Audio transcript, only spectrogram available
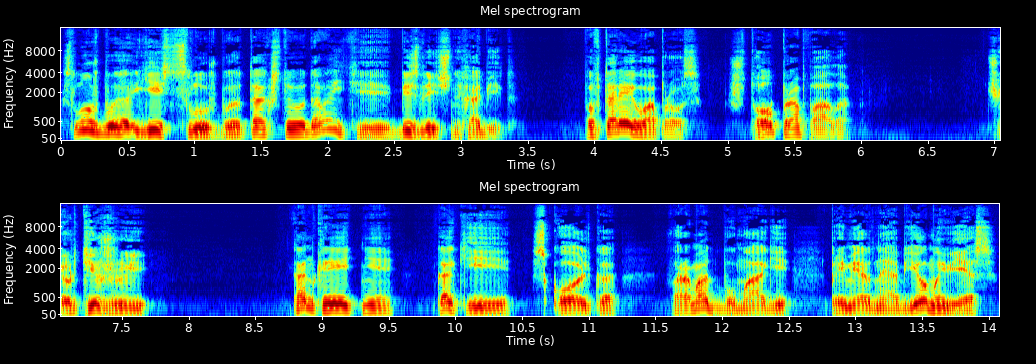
Служба есть служба, так что давайте без личных обид. Повторяю вопрос. Что пропало? Чертежи. Конкретнее. Какие? Сколько? Формат бумаги, примерный объем и вес.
